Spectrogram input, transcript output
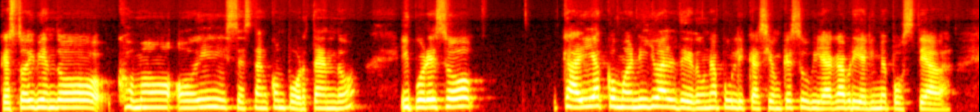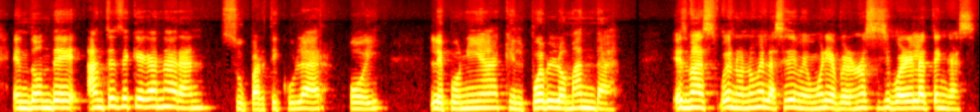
que estoy viendo cómo hoy se están comportando y por eso caía como anillo al dedo una publicación que subía Gabriel y me posteaba, en donde antes de que ganaran su particular hoy, le ponía que el pueblo manda. Es más, bueno, no me la sé de memoria, pero no sé si por ahí la tengas.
